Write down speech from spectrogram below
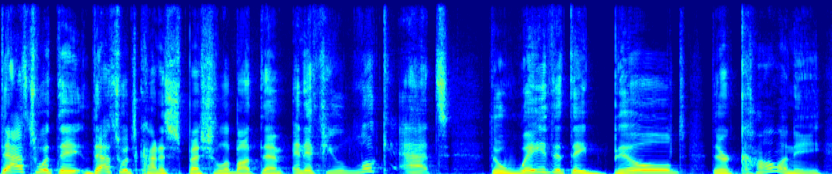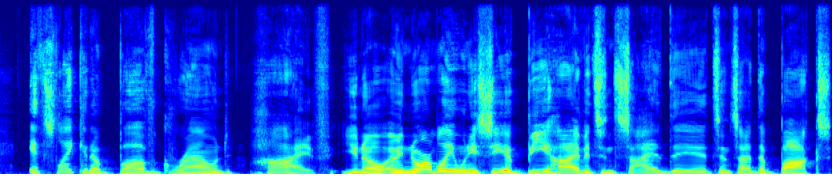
that's what they, that's what's kind of special about them. And if you look at the way that they build their colony, it's like an above ground hive, you know? I mean, normally when you see a beehive, it's inside the it's inside the box.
